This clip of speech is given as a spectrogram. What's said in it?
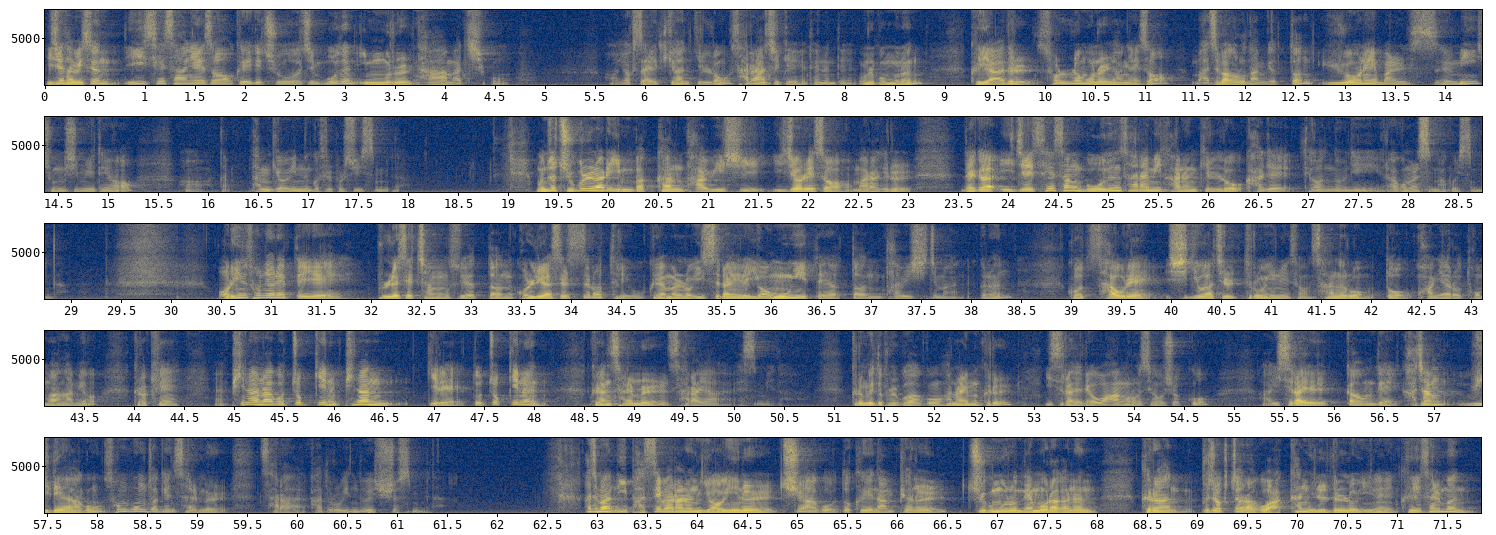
이제 다윗은 이 세상에서 그에게 주어진 모든 임무를 다 마치고 어, 역사의 뒤안길로 사라지게 되는데 오늘 본문은 그의 아들 솔로몬을 향해서 마지막으로 남겼던 유언의 말씀이 중심이 되어 어, 담겨 있는 것을 볼 수 있습니다. 먼저 죽을 날이 임박한 다윗이 2절에서 말하기를 내가 이제 세상 모든 사람이 가는 길로 가게 되었노니라고 말씀하고 있습니다. 어린 소년의 때에 블레셋 장수였던 골리앗을 쓰러뜨리고 그야말로 이스라엘의 영웅이 되었던 다윗이지만 그는 곧 사울의 시기와 질투로 인해서 산으로 또 광야로 도망하며 그렇게 피난하고 쫓기는 피난길에 또 쫓기는 그런 삶을 살아야 했습니다. 그럼에도 불구하고 하나님은 그를 이스라엘의 왕으로 세우셨고 아, 이스라엘 가운데 가장 위대하고 성공적인 삶을 살아가도록 인도해 주셨습니다. 하지만 이 바세바라는 여인을 취하고 또 그의 남편을 죽음으로 내몰아가는 그러한 부적절하고 악한 일들로 인해 그의 삶은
